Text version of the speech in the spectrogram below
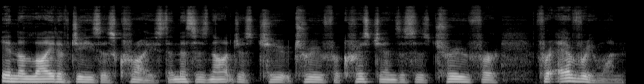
in the light of Jesus Christ. And this is not just true, true for Christians, this is true for, for everyone,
